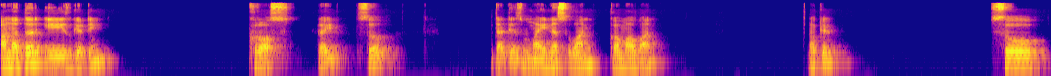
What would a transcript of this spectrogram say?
another a is getting cross right? So that is minus 1 comma 1 okay. So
